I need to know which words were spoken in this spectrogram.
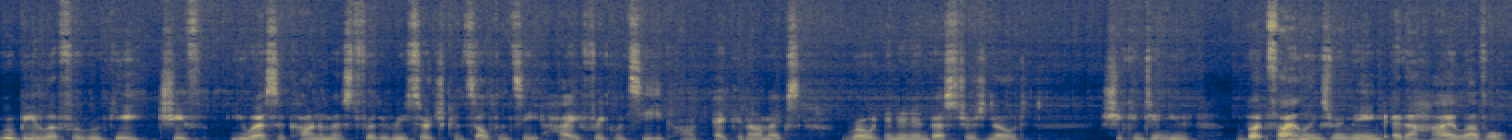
Rubeela Farooqi, chief U.S. economist for the research consultancy High Frequency Econ- Economics, wrote in an investor's note. She continued, but filings remained at a high level.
